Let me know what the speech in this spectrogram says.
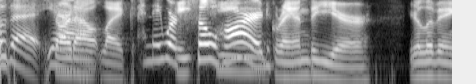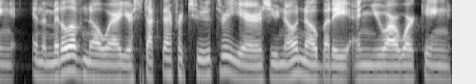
jobs that, start out like And they work so 18 hard. grand a year. You're living in the middle of nowhere. You're stuck there for two to three years. You know nobody, and you are working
